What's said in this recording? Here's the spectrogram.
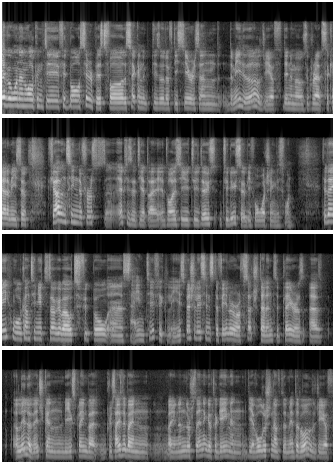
Hey everyone and welcome to Football Therapist for the second episode of this series and the methodology of Dynamo Zagreb's Academy. So if you haven't seen the first episode yet, I advise you to do, to do so before watching this one. Today we'll continue to talk about football uh, scientifically, especially since the failure of such talented players as Halilovic can be explained by, precisely by an, by an understanding of the game and the evolution of the methodology of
